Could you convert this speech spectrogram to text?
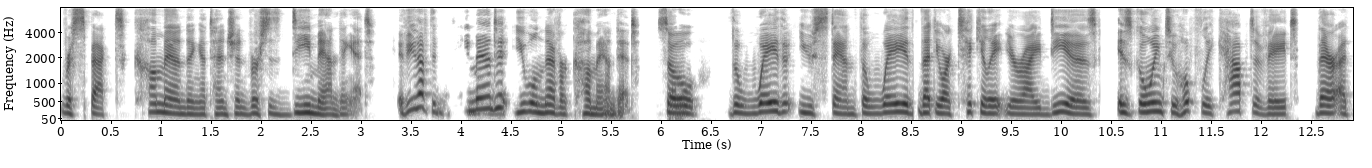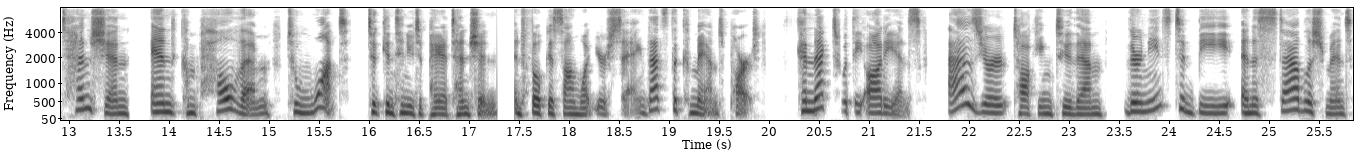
respect, commanding attention versus demanding it. If you have to demand mm-hmm. it, you will never command it. So the way that you stand, the way that you articulate your ideas is going to hopefully captivate their attention and compel them to want to continue to pay attention and focus on what you're saying. That's the command part. Connect with the audience as you're talking to them, there needs to be an establishment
